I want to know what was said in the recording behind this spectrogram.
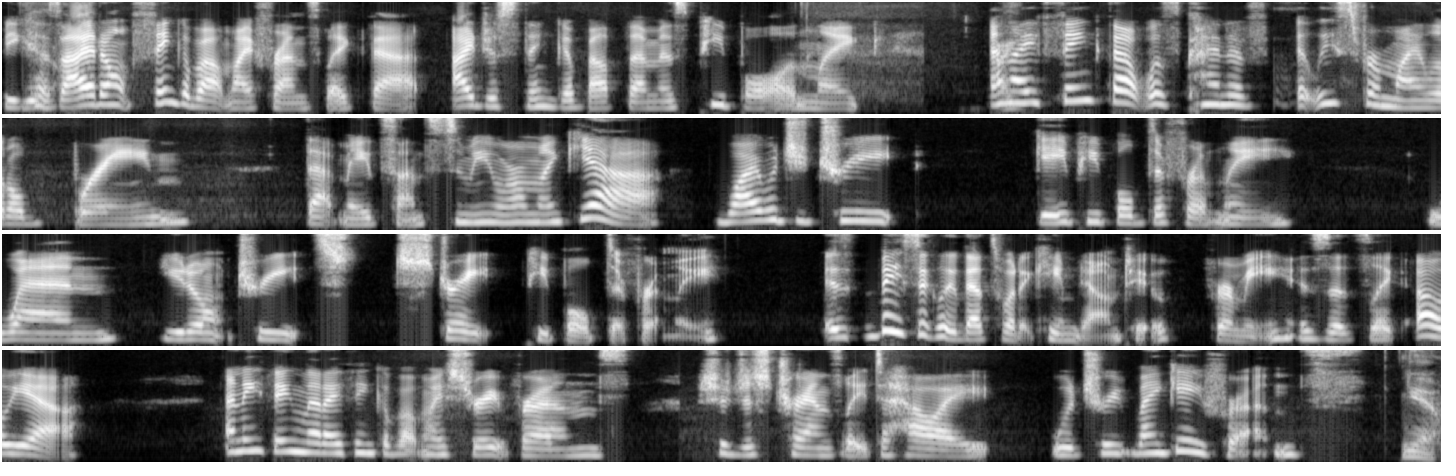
Because I don't think about my friends like that. I just think about them as people and like and I, think that was kind of at least for my little brain that made sense to me where I'm like, yeah, why would you treat gay people differently when you don't treat s- straight people differently? Is basically that's what it came down to for me. Is it's like, oh yeah, anything that I think about my straight friends should just translate to how I would treat my gay friends. Yeah.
